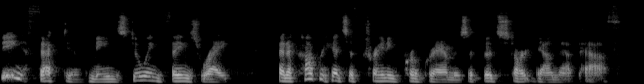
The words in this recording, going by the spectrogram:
Being effective means doing things right, and a comprehensive training program is a good start down that path.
